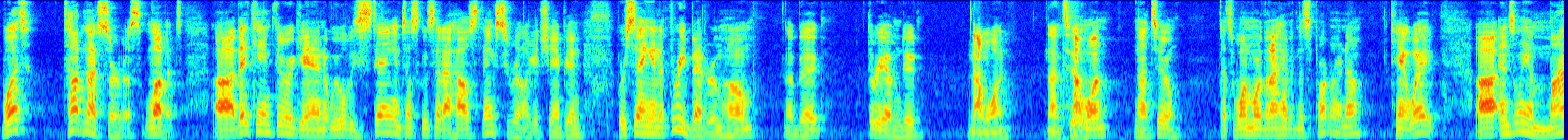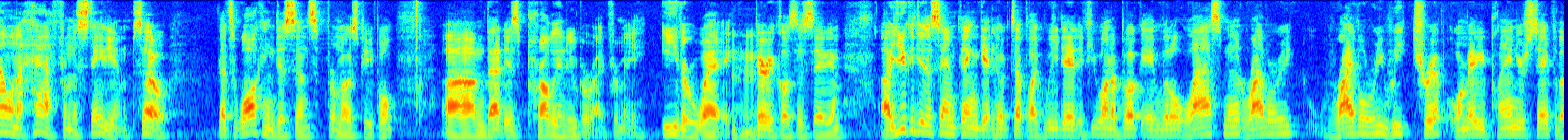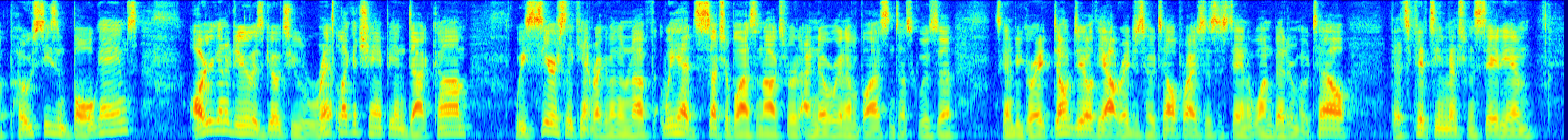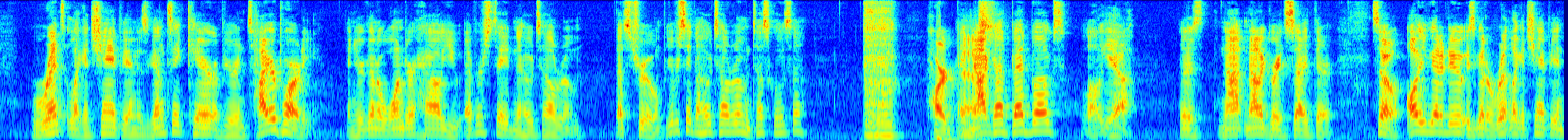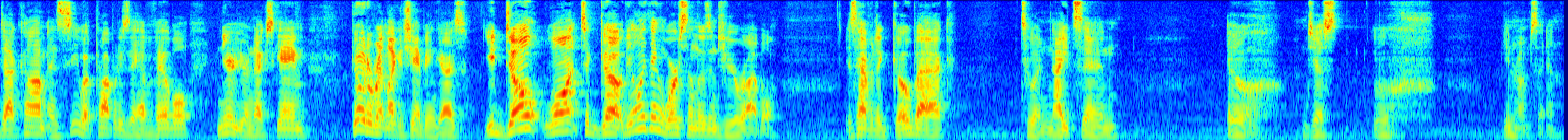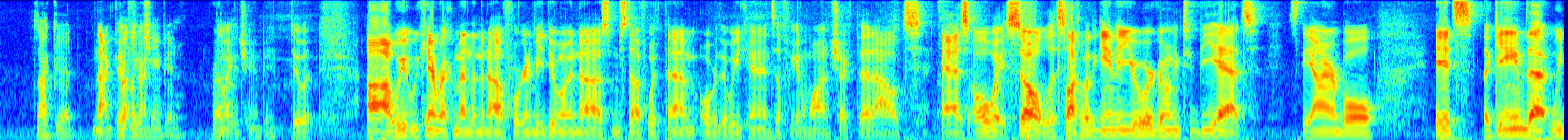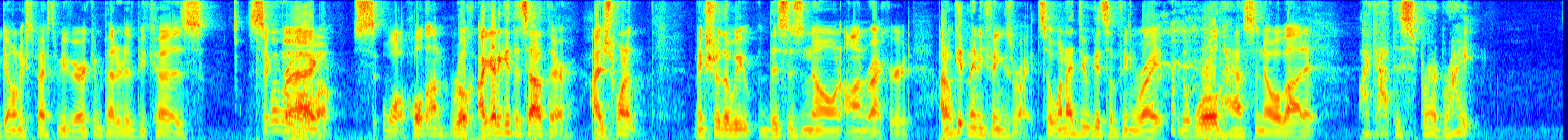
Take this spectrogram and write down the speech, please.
What? Top notch service. Love it. Uh, they came through again. We will be staying in Tuscaloosa at a house thanks to Rent Like a Champion. We're staying in a three bedroom home. How big? Three of them, dude. Not one, not two. Not one, not two. That's one more than I have in this apartment right now. Can't wait. Uh, and it's only a mile and a half from the stadium. So that's walking distance for most people. Um, that is probably an Uber ride for me. Either way, very close to the stadium. Uh, you could do the same thing get hooked up like we did. If you want to book a little last minute rivalry rivalry week trip or maybe plan your stay for the postseason bowl games, all you're going to do is go to rentlikeachampion.com. We seriously can't recommend them enough. We had such a blast in Oxford. I know we're going to have a blast in Tuscaloosa. It's going to be great. Don't deal with the outrageous hotel prices to stay in a one bedroom hotel that's 15 minutes from the stadium. Rent Like a Champion is going to take care of your entire party, and you're going to wonder how you ever stayed in a hotel room. That's true. You ever stayed in a hotel room in Tuscaloosa Hard pass. and not got bed bugs? Well, yeah. There's not, not a great sight there. So, all you got to do is go to rentlikeachampion.com and see what properties they have available near your next game. Go to Rent Like a Champion, guys. You don't want to go. The only thing worse than losing to your rival is having to go back to a Knights Inn. Ugh. Just, ugh. You know what I'm saying. It's not good. Not good, Rent Like a. Champion. Run like a champion. Do it. Uh, we, we can't recommend them enough. We're going to be doing uh, some stuff with them over the weekend. Definitely going to want to check that out as always. So let's talk about the game that you are going to be at. It's the Iron Bowl. It's a game that we don't expect to be very competitive because sick Whoa, whoa, whoa, whoa. Well, hold on, real. I got to get this out there. I just want to make sure that we this is known on record. I don't get many things right, so when I do get something right, the world has to know about it. I got this spread right.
